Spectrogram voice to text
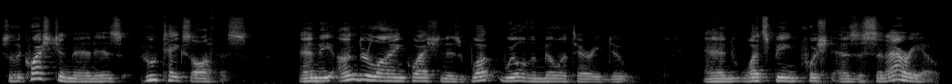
So the question then is who takes office? And the underlying question is what will the military do? And what's being pushed as a scenario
